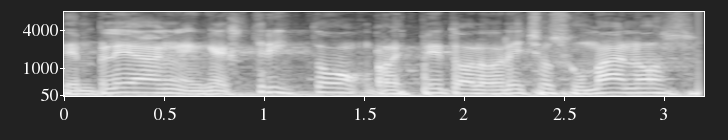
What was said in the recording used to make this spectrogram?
Se emplean en estricto respeto a los derechos humanos,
